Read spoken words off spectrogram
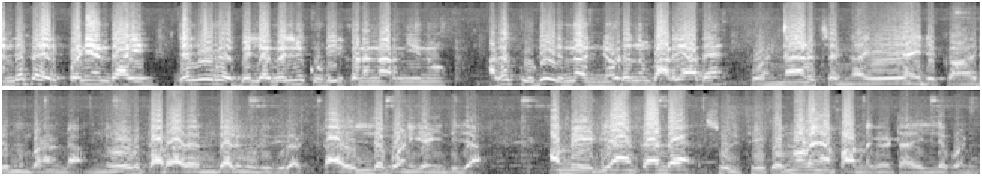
എന്റെ പെരുപ്പണി എന്തായി? ഇതൊരു റബി ലെവലിന് കുടിയിരിക്കണം എന്ന് അറിഞ്ഞിരുന്നു. അത് കുടി ഇരുന്ന എന്നോടൊന്നും പറയാതെ? പൊന്നാട് ചങ്ങായെ അതിന്റെ കാര്യമൊന്നും പറയണ്ട. നിങ്ങളോട് പറയാതെ എന്തായാലും കുടിക്കില്ല ടൈലിന്റെ പണി കഴിഞ്ഞിട്ടില്ല. ആ മേഡിയാക്കാന്റെ സുൽഫിക്കറിനോട് ഞാൻ പറഞ്ഞിട്ടുണ്ട് ടൈലിന്റെ പണി.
